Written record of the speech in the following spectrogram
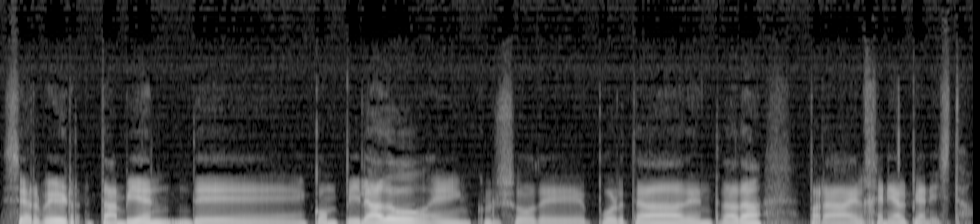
servir también de compilado e incluso de puerta de entrada para el genial pianista.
